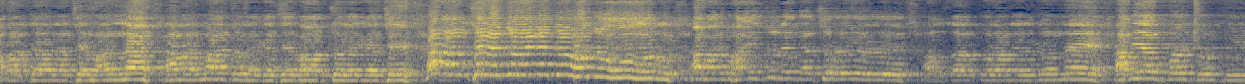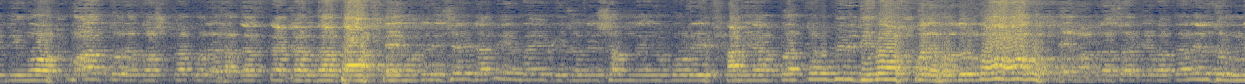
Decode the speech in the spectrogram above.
আমার জান আছে, মাল্লা, আমার মা চলে গেছে, বাপ চলে গেছে, আমার ছেলে চলে গেছে, হুজুর, আমার ভাই চলে গেছে। আল্লাহ কোরআনের জন্য আমি একবার চুক্তি দিব। মাত্র দশটা করে হাজার টাকার দাতা এই মজলিসের জানি মেয়ে পিছনে সামনে উপরে আমি একবার চুক্তি দিব। বলে হুজুর গো, এই মাদ্রাসাকে বাঁচানোর জন্য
